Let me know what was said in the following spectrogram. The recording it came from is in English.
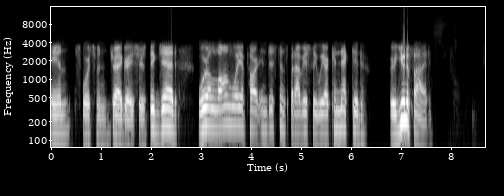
and sportsman drag racers. Big Jed, we're a long way apart in distance, but obviously we are connected. We're unified.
